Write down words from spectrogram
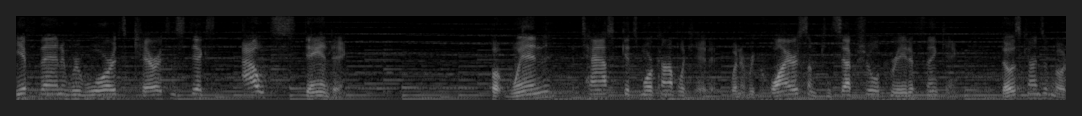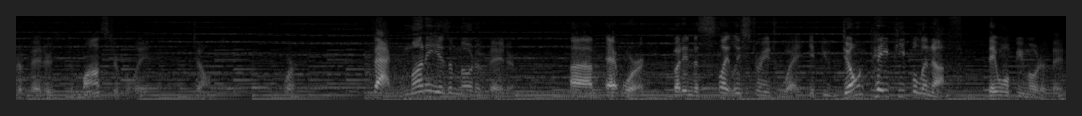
if-then rewards, carrots and sticks, outstanding. But when the task gets more complicated, when it requires some conceptual creative thinking, those kinds of motivators demonstrably don't work. In fact, money is a motivator um, at work, but in a slightly strange way. If you don't pay people enough, they won't be motivated.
